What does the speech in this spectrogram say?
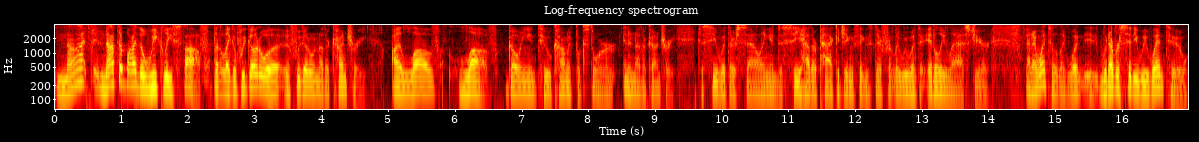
Not not to buy the weekly stuff, but like if we go to a if we go to another country, I love love going into a comic book store in another country to see what they're selling and to see how they're packaging things differently. We went to Italy last year, and I went to like what, whatever city we went to.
